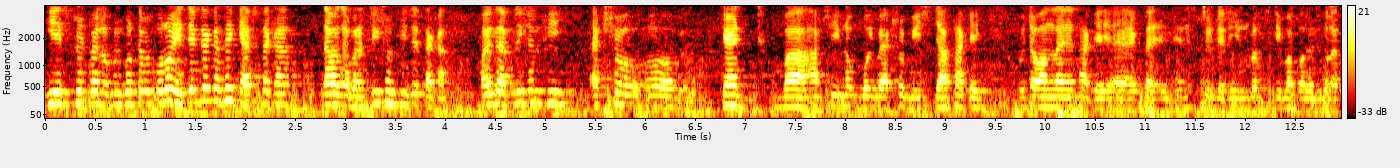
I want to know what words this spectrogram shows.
গিয়ে স্টুডেন্ট ফাইল ওপেন করতে হবে। কোনো এজেন্টের কাছে ক্যাশ টাকা দেওয়া যাবে না টিউশন ফিসের টাকা। হয়তো অ্যাপ্লিকেশন ফি একশো ক্যাট বা আশি, নব্বই বা একশো বিশ যা থাকে, ওইটা অনলাইনে থাকে, একটা ইনস্টিটিউটের ইউনিভার্সিটি বা কলেজগুলোর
